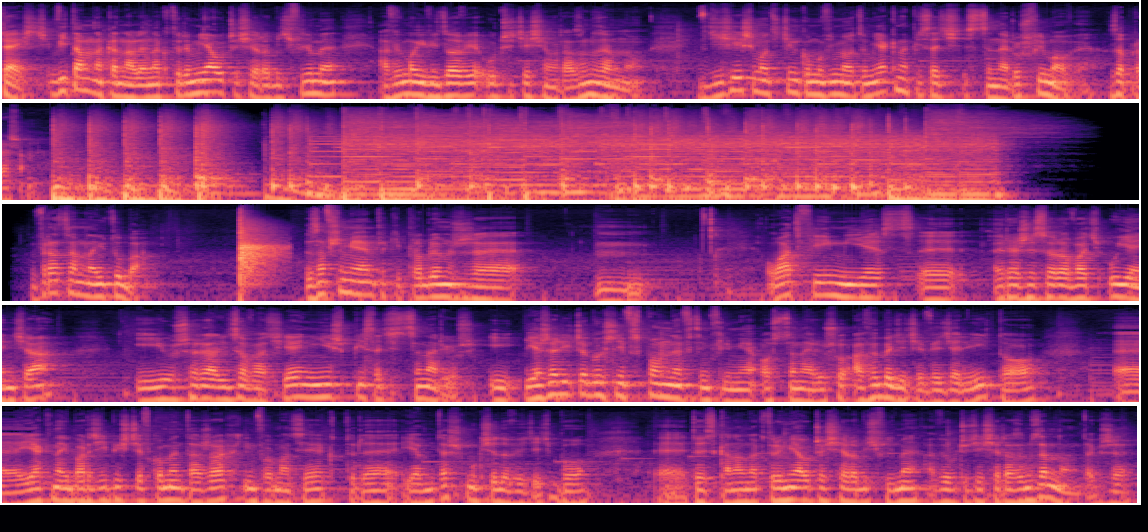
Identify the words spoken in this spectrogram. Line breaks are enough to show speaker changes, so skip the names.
Cześć, witam na kanale, na którym ja uczę się robić filmy, a wy moi widzowie uczycie się razem ze mną. W dzisiejszym odcinku mówimy o tym, jak napisać scenariusz filmowy. Zapraszam. Wracam na YouTube'a. Zawsze miałem taki problem, że mm, łatwiej mi jest y, reżyserować ujęcia i już realizować je, niż pisać scenariusz. I jeżeli czegoś nie wspomnę w tym filmie o scenariuszu, a wy będziecie wiedzieli, to e, jak najbardziej piszcie w komentarzach informacje, które ja bym też mógł się dowiedzieć, bo e, to jest kanał, na którym ja uczę się robić filmy, a wy uczycie się razem ze mną, także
